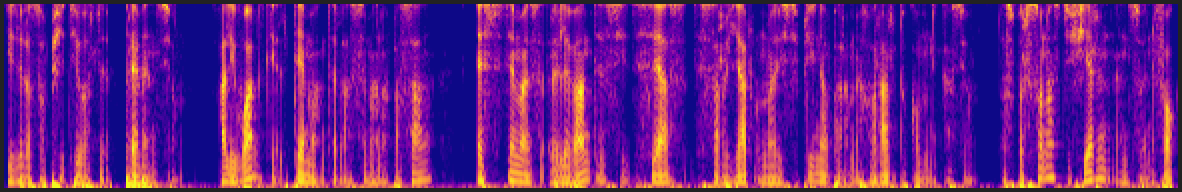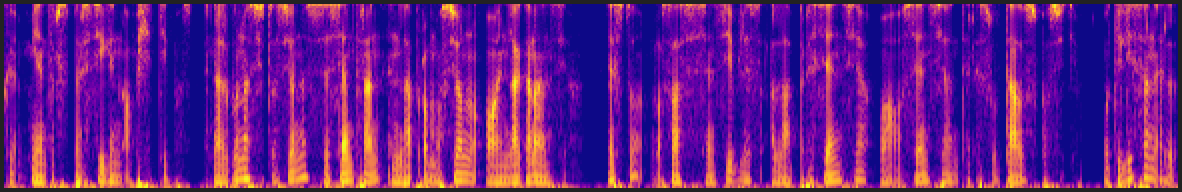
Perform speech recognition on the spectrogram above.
y de los objetivos de prevención. Al igual que el tema de la semana pasada, este tema es relevante si deseas desarrollar una disciplina para mejorar tu comunicación. Las personas difieren en su enfoque mientras persiguen objetivos. En algunas situaciones se centran en la promoción o en la ganancia esto los hace sensibles a la presencia o ausencia de resultados positivos. Utilizan el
